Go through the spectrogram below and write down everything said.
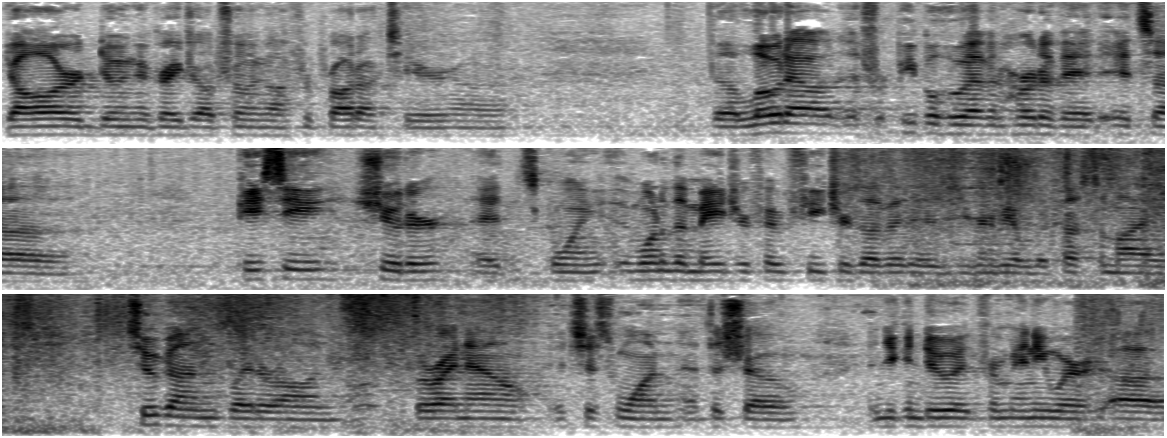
y'all are doing a great job showing off your product here. Uh, the loadout, for people who haven't heard of it, it's a PC shooter. It's going. One of the major features of it is you're going to be able to customize two guns later on. But right now, it's just one at the show, and you can do it from anywhere. Uh,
